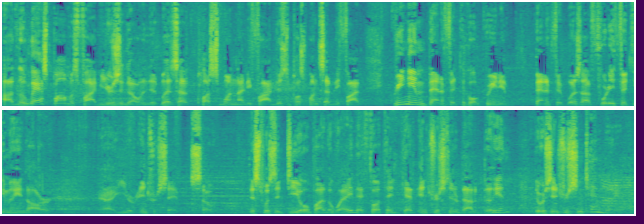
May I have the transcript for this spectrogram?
Uh, the last bond was five years ago, and it was at plus 195. This is plus 175. Greenium benefit, they call it Greenium benefit, was a $40 $50 million uh, year interest savings. So This was a deal, by the way. They thought they'd get interest in about a billion. There was interest in 10 billion.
